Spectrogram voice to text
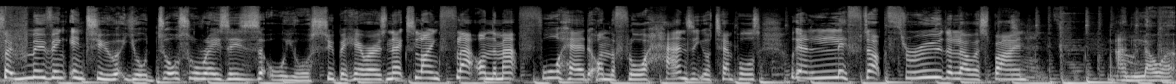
So, moving into your dorsal raises or your superheroes next, lying flat on the mat, forehead on the floor, hands at your temples. We're going to lift up through the lower spine. and lower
